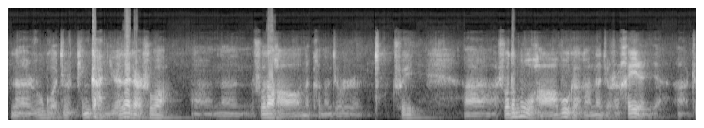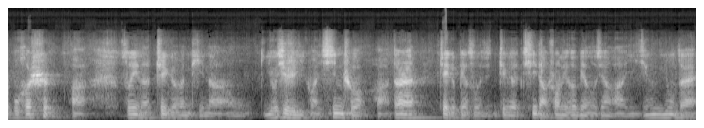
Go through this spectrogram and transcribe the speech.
那如果就是凭感觉在这儿说啊，那说的好，那可能就是吹啊；说的不好、不可靠，那就是黑人家啊，这不合适啊。所以呢，这个问题呢，尤其是一款新车啊，当然这个变速这个七档双离合变速箱啊，已经用在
